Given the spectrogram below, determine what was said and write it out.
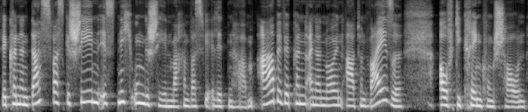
Wir können das, was geschehen ist, nicht ungeschehen machen, was wir erlitten haben. Aber wir können einer neuen Art und Weise auf die Kränkung schauen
